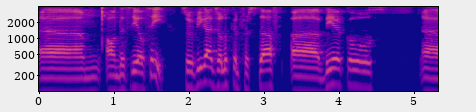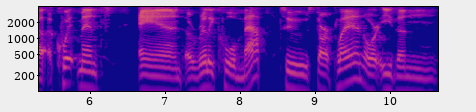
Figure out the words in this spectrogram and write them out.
um, on this DLC. So if you guys are looking for stuff, uh, vehicles, uh, equipment, and a really cool map to start playing, or even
